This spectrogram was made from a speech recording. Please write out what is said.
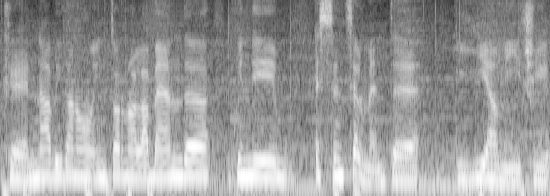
che navigano intorno alla band, quindi essenzialmente gli amici.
